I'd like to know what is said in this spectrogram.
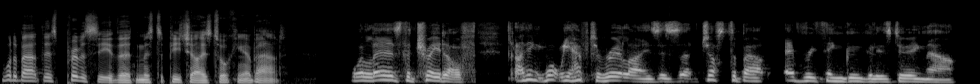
What about this privacy that Mr. Pichai is talking about? Well, there's the trade off. I think what we have to realize is that just about everything Google is doing now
